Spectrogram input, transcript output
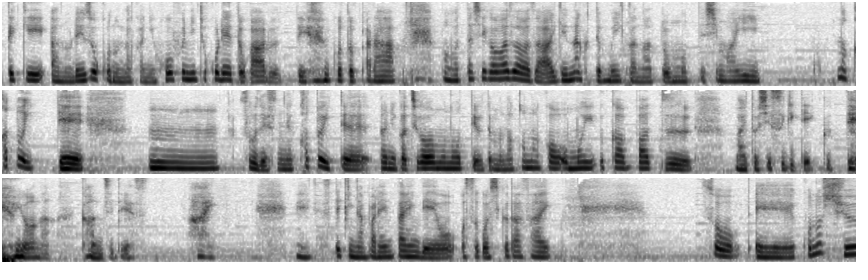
的あの冷蔵庫の中に豊富にチョコレートがあるっていうことから、まあ、私がわざわざあげなくてもいいかなと思ってしまい、まあ、かといってうーんそうですねかといって何か違うものって言ってもなかなか思い浮かばず毎年過ぎていくっていうような感じです。はい、ね、素敵なバレンタインデーをお過ごしください。そう、えー、この週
